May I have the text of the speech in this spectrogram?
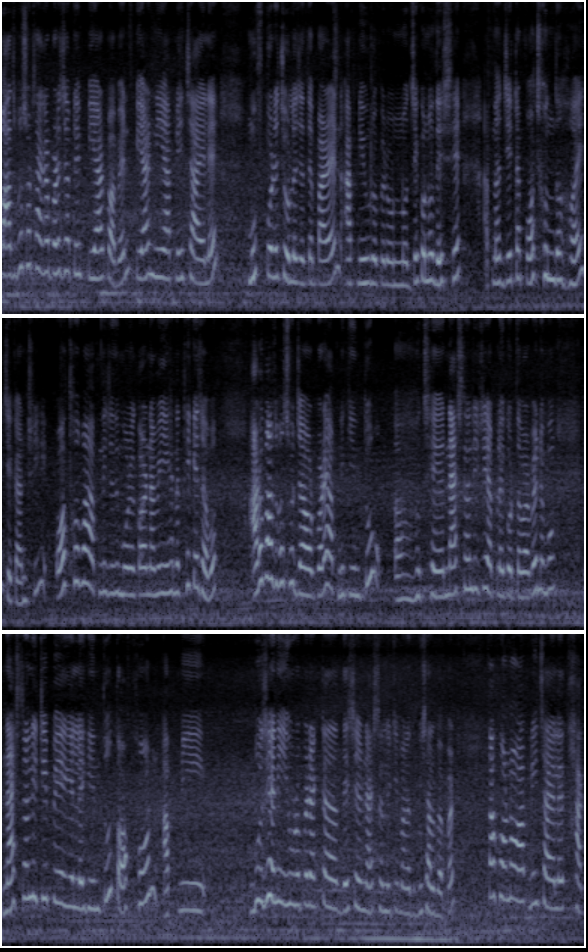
পাঁচ বছর থাকার পরে যে আপনি পিয়ার পাবেন, পিয়ার নিয়ে আপনি চাইলে মুভ করে চলে যেতে পারেন আপনি ইউরোপের অন্য যে কোনো দেশে আপনার যেটা পছন্দ হয় যে কান্ট্রি অথবা আপনি যদি মনে করেন আমি এখানে থেকে যাব আরও পাঁচ বছর যাওয়ার পরে আপনি কিন্তু হচ্ছে ন্যাশনালিটি অ্যাপ্লাই করতে পারবেন এবং ন্যাশনালিটি পেয়ে গেলে কিন্তু তখন আপনি বুঝেনি ইউরোপের একটা দেশের ন্যাশনালিটি মানে বিশাল ব্যাপার, তখনও আপনি চাইলে থাক,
